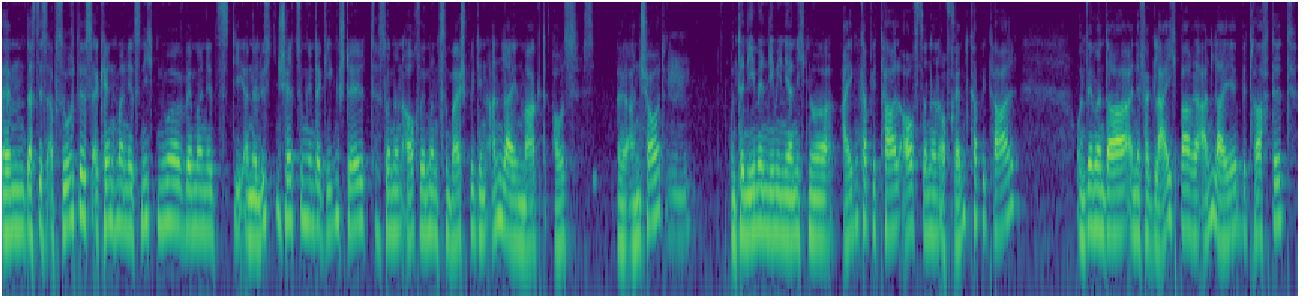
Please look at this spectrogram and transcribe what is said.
Ähm, dass das absurd ist, erkennt man jetzt nicht nur, wenn man jetzt die Analystenschätzungen dagegen stellt, sondern auch, wenn man zum Beispiel den Anleihenmarkt aus, äh, anschaut. Mhm. Unternehmen nehmen ja nicht nur Eigenkapital auf, sondern auch Fremdkapital. Und wenn man da eine vergleichbare Anleihe betrachtet,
